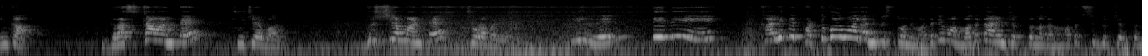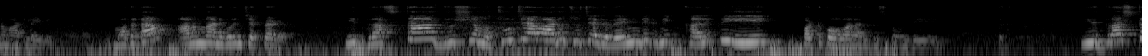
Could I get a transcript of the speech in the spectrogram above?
ఇంకా ద్రష్ట అంటే చూచేవాడు దృశ్యం అంటే చూడబడేది ఈ రెంటిని కలిపి పట్టుకోవాలనిపిస్తోంది. మొదటి మొదట ఆయన చెప్తున్నదని మొదటి సిద్ధుడు చెప్తున్న మాటలు ఇవి మొదట ఆనందాన్ని గురించి చెప్పాడు. ఈ ద్రష్ట దృశ్యము చూచేవాడు చూచేది రెండిటిని కలిపి పట్టుకోవాలనిపిస్తుంది. ఇది ద్రష్ట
